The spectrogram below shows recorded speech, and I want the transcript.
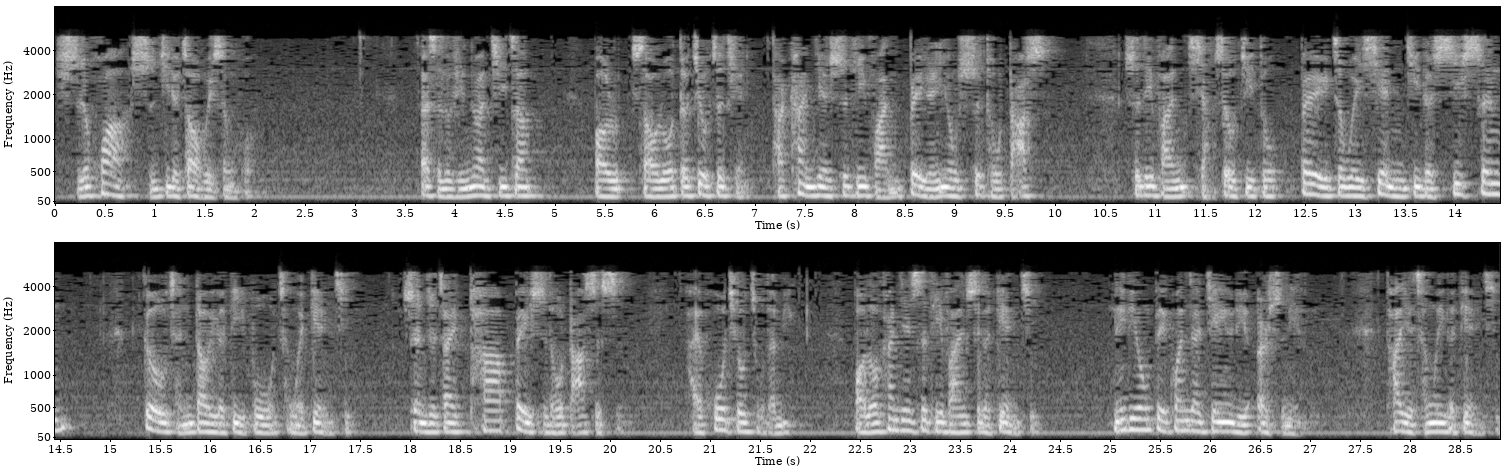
实话实际的召会生活。在使徒行传七章，保扫罗得救之前，他看见斯提凡被人用石头打死，斯提凡享受基督，被这位献祭的牺牲构成到一个地步，成为奠祭，甚至在他被石头打死时。还呼求主的名。保罗看见斯提凡是个奠祭，尼迪翁被关在监狱里二十年，他也成为一个奠祭，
